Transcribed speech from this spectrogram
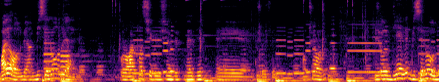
bayağı oldu yani bir sene oldu yani. O Arpas çekilişini de, deyip eee şöyle söyleyeyim. Konuşamadım. Biz onu diyeli bir sene oldu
